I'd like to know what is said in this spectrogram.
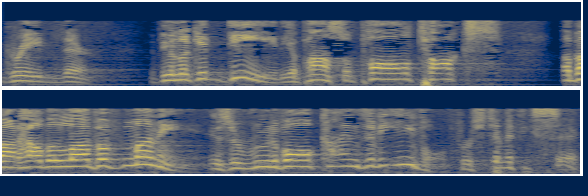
greed there. If you look at D, the Apostle Paul talks about how the love of money is a root of all kinds of evil. 1 Timothy 6.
